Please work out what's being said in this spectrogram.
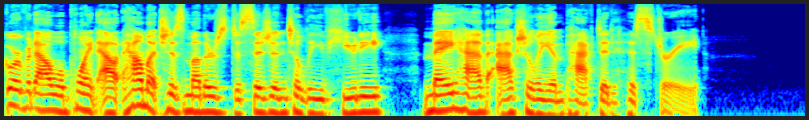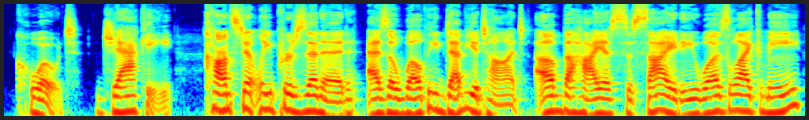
Gore Vidal will point out how much his mother's decision to leave Hughie may have actually impacted history. Quote, Jackie, constantly presented as a wealthy debutante of the highest society, was, like me,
